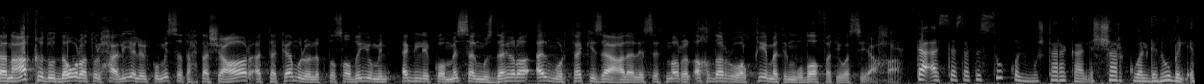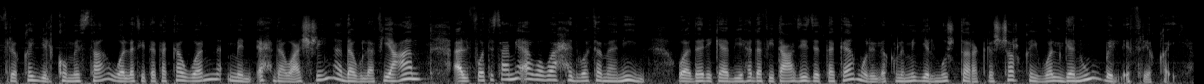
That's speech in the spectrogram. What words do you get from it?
تنعقد الدورة الحالية للكوميسا تحت شعار التكامل الاقتصادي من أجل كوميسا المزدهرة المرتكزة على الاستثمار الأخضر والقيمة المضافة والسياحة. تأسست السوق المشتركة للشرق والجنوب الإفريقي الكوميسا والتي تتكون من 21 دولة في عام 1981 وذلك بهدف تعزيز التكامل الإقليمي المشترك للشرق والجنوب الإفريقي.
